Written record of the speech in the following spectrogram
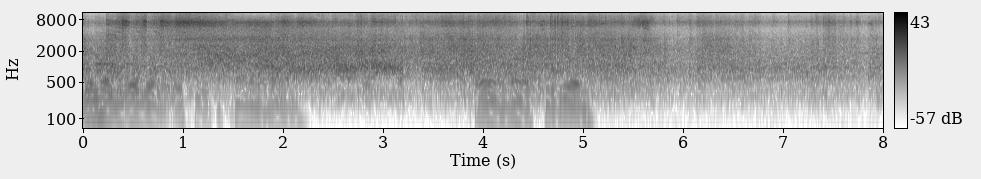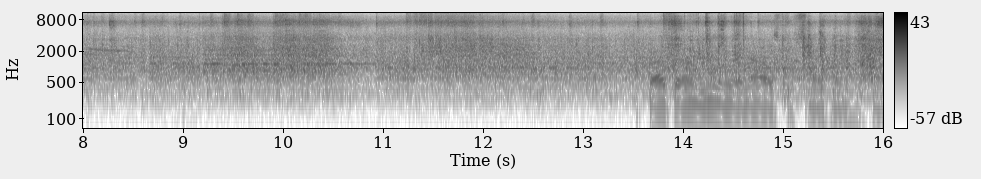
Game has a little bit of an issue with the sound now. Oh, that's pretty good. But that I'm using right now is for sniping. It's not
